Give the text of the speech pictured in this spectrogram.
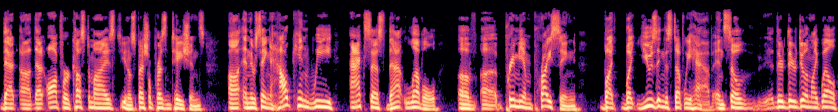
that uh, that offer customized, you know, special presentations. Uh, and they're saying, how can we access that level of uh, premium pricing, but but using the stuff we have? And so they're they're doing like, well,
